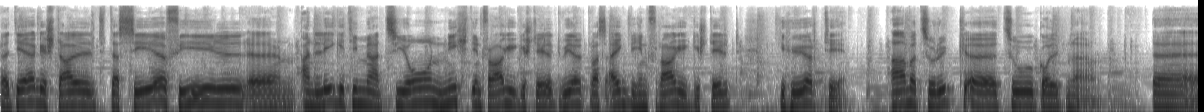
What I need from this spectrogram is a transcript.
der Gestalt, dass sehr viel äh, an Legitimation nicht in Frage gestellt wird, was eigentlich in Frage gestellt gehörte. Aber zurück äh, zu Goldner. Äh,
